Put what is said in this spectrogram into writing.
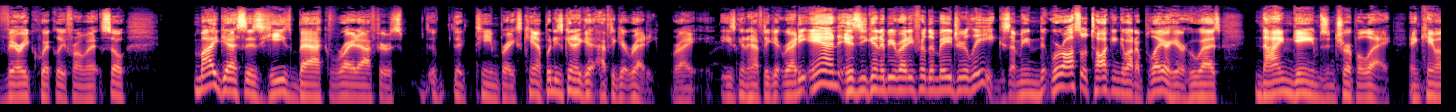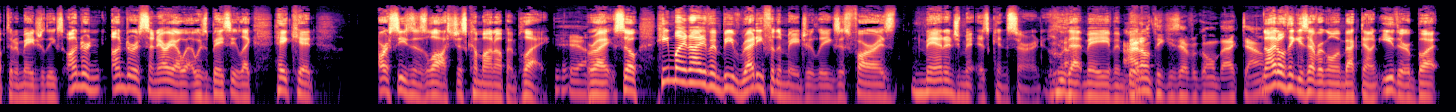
very quickly from it. So my guess is he's back right after the, the team breaks camp, but he's going to get have to get ready, right? He's going to have to get ready, and is he going to be ready for the major leagues? I mean, we're also talking about a player here who has nine games in AAA and came up to the major leagues under under a scenario that was basically like, "Hey, kid, our season is lost. Just come on up and play." Yeah. Right. So he might not even be ready for the major leagues as far as management is concerned. Who that may even be. I don't think he's ever going back down. No, I don't think he's ever going back down either. But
